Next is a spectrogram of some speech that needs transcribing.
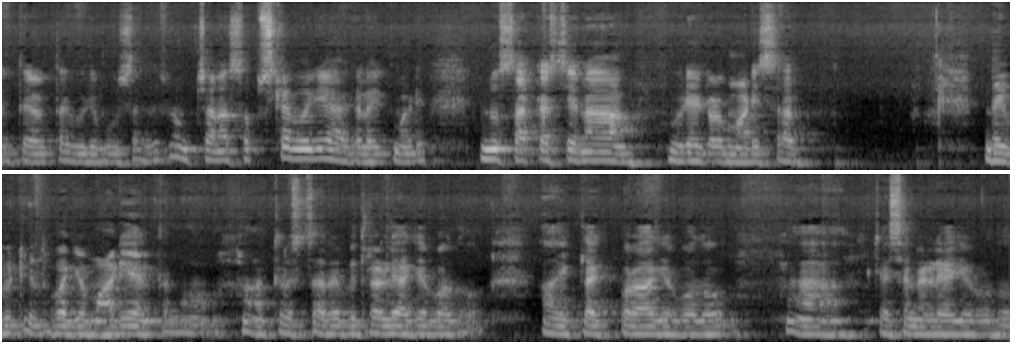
ಅಂತ ಹೇಳ್ತಾ ವಿಡಿಯೋ ಮುಗಿಸಿದ್ರೆ ನಮ್ಮ ಚೆನ್ನಾಗಿ ಸಬ್ಸ್ಕ್ರೈಬ್ ಆಗಿ ಹಾಗೆ ಲೈಕ್ ಮಾಡಿ. ಇನ್ನೂ ಸಾಕಷ್ಟು ಜನ ವಿಡಿಯೋಗಳು ಮಾಡಿ ಸರ್. ದಯವಿಟ್ಟು ಇದ್ರ ಬಗ್ಗೆ ಮಾಡಿ ಅಂತಲೂ ತಿಳಿಸ್ತಾರೆ. ಬಿದ್ರಳ್ಳಿ ಆಗಿರ್ಬೋದು ಇಟ್ಲಾಕ್ಪುರ ಆಗಿರ್ಬೋದು ಕೆಸನಹಳ್ಳಿ ಆಗಿರ್ಬೋದು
